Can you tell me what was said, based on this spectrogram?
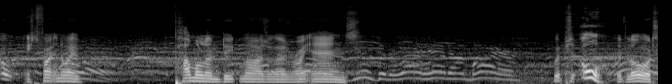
Oh, he's fighting away. Pummeling Duke Myers with those right hands. Whips. Oh, good lord.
